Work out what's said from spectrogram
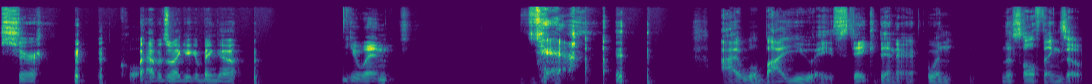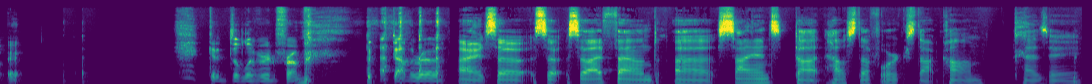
Sure. Cool. What happens when I get a bingo? You win. Yeah. I will buy you a steak dinner when this whole thing's over. Get it delivered from down the road. All right, so so so I found uh science.howstuffworks.com has a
